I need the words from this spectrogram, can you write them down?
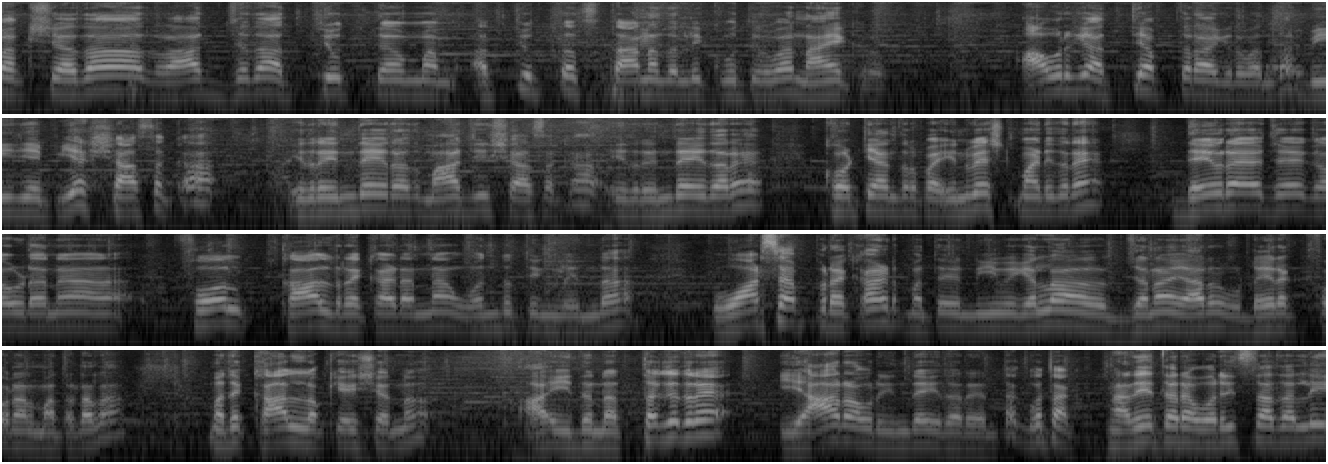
ಪಕ್ಷದ ರಾಜ್ಯದ ಅತ್ಯುತ್ತಮ, ಅತ್ಯುತ್ತ ಸ್ಥಾನದಲ್ಲಿ ಕೂತಿರುವ ನಾಯಕರು. ಅವರಿಗೆ ಅತ್ಯಪ್ತರಾಗಿರುವಂಥ ಬಿ ಜೆ ಪಿಯ ಶಾಸಕ, ಇದ್ರ ಹಿಂದೆ ಇರೋದು ಮಾಜಿ ಶಾಸಕ, ಇದ್ರ ಹಿಂದೆ ಇದ್ದಾರೆ ಕೋಟ್ಯಾಂತರ ರೂಪಾಯಿ ಇನ್ವೆಸ್ಟ್ ಮಾಡಿದರೆ. ದೇವರಾಜೇಗೌಡನ ಫೋಲ್ ಕಾಲ್ ರೆಕಾರ್ಡನ್ನು ಒಂದು ತಿಂಗಳಿಂದ ವಾಟ್ಸಪ್ ರೆಕಾರ್ಡ್, ಮತ್ತು ನೀವಿಗೆಲ್ಲ ಜನ ಯಾರು ಡೈರೆಕ್ಟ್ ಫೋನಲ್ಲಿ ಮಾತಾಡಲ್ಲ, ಮತ್ತು ಕಾಲ್ ಲೊಕೇಶನ್ನು ಇದನ್ನು ತೆಗೆದ್ರೆ ಯಾರು ಅವ್ರ ಹಿಂದೆ ಇದ್ದಾರೆ ಅಂತ ಗೊತ್ತಾಗ್ತದೆ. ಅದೇ ಥರ ಒರಿಸ್ಸಾದಲ್ಲಿ,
